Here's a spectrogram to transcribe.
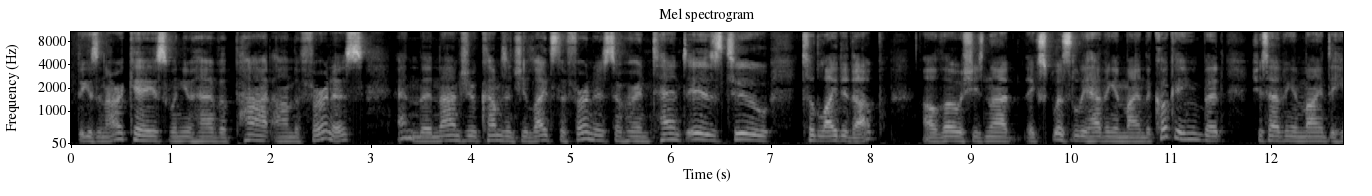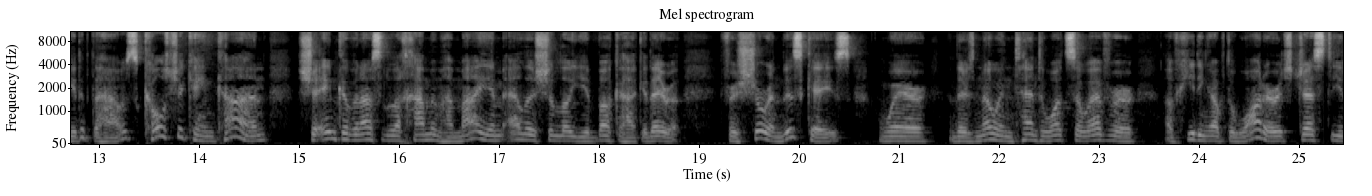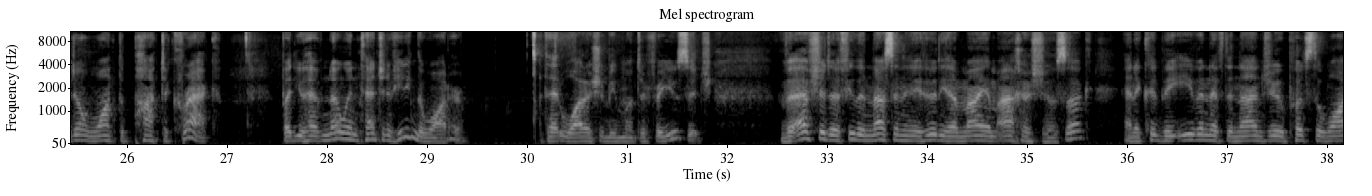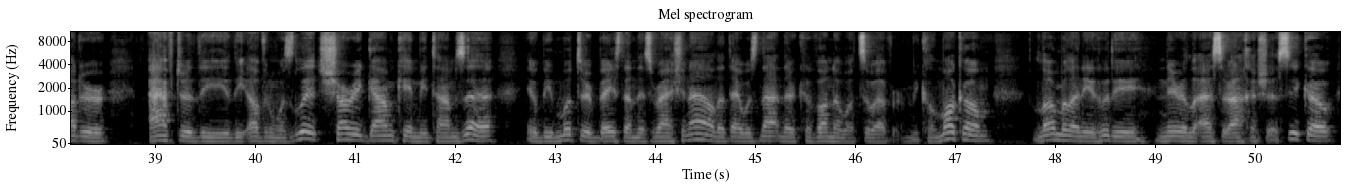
Because in our case, when you have a pot on the furnace, and the non-Jew comes and she lights the furnace, so her intent is to to light it up, although she's not explicitly having in mind the cooking, but she's having in mind to heat up the house. Kol kan kavanas hamayim ela shelo yibaka hakadera. For sure, in this case, where there's no intent whatsoever of heating up the water, it's just you don't want the pot to crack, but you have no intention of heating the water. That water should be mutter for usage. And it could be even if the non-Jew puts the water after the, the oven was lit, shari gamke mitamzeh, it would be mutter based on this rationale that there was not their kavana whatsoever. Mikol mokom, Lomer Yehudi near La'aser Siko.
